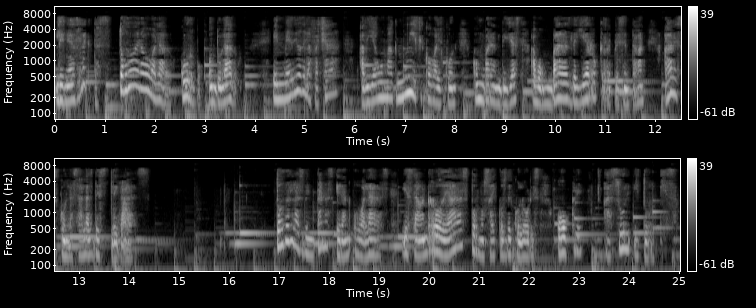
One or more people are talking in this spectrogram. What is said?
líneas rectas. Todo era ovalado, curvo, ondulado. En medio de la fachada había un magnífico balcón con barandillas abombadas de hierro que representaban aves con las alas desplegadas. Todas las ventanas eran ovaladas y estaban rodeadas por mosaicos de colores ocre, azul y turquesa.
